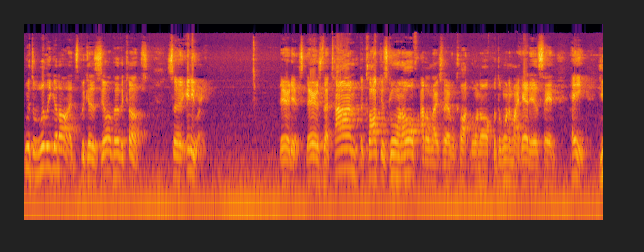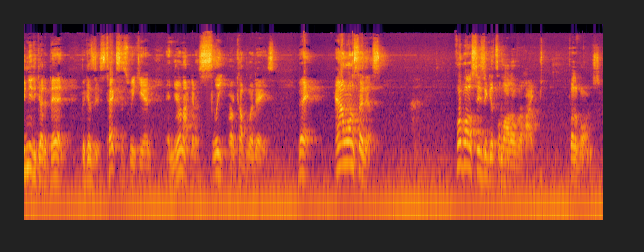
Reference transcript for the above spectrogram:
with really good odds because you know they're the Cubs. So anyway, there it is. There's the time. The clock is going off. I don't actually have a clock going off, but the one in my head is saying, "Hey, you need to go to bed." because it's Texas weekend and you're not going to sleep for a couple of days. But, and I want to say this football season gets a lot overhyped for the boys.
